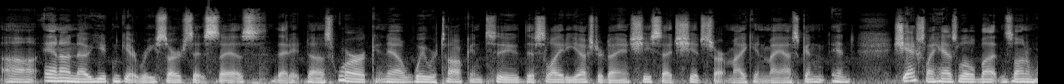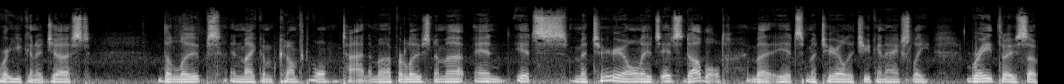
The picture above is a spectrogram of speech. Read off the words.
Uh, and I know you can get research that says that it does work. Now, we were talking to this lady yesterday, and she said she'd start making masks. And, and she actually has little buttons on them where you can adjust the loops and make them comfortable, tighten them up or loosen them up. And it's material, it's, it's doubled, but it's material that you can actually breathe through. So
